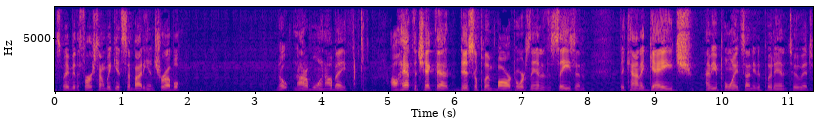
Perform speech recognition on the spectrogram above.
This may be the first time we get somebody in trouble. Nope, not a one. I'll be. I'll have to check that discipline bar towards the end of the season to kind of gauge how many points I need to put into it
